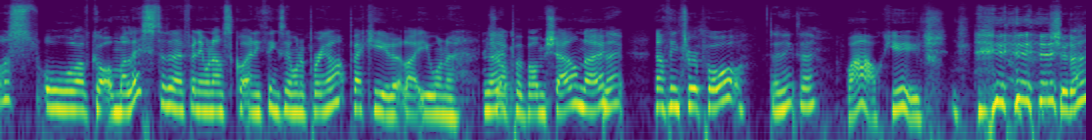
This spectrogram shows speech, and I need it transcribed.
that's all I've got on my list. I don't know if anyone else got anything they want to bring up. Becky, you look like you want to No. drop a bombshell. No, No. nothing to report. Don't think so. Wow, huge. Should I?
